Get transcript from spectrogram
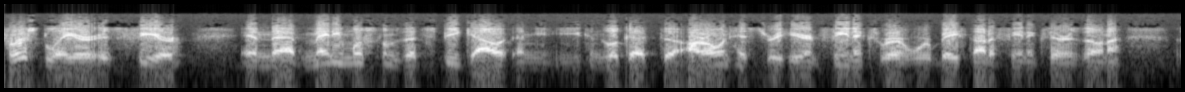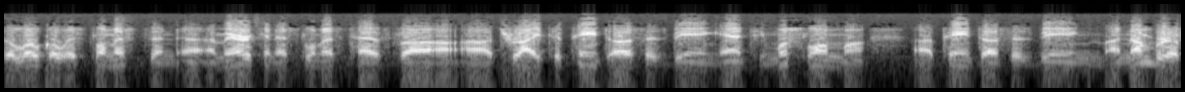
first layer is fear, in that many Muslims that speak out, and you, you can look at uh, our own history here in Phoenix, where we're based out of Phoenix, Arizona the local Islamists and uh, American Islamists have uh, uh, tried to paint us as being anti-Muslim, uh, uh, paint us as being a number of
